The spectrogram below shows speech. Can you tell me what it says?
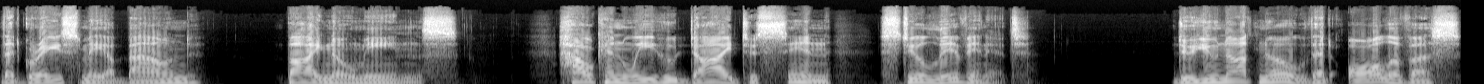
that grace may abound? By no means. How can we who died to sin still live in it? Do you not know that all of us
